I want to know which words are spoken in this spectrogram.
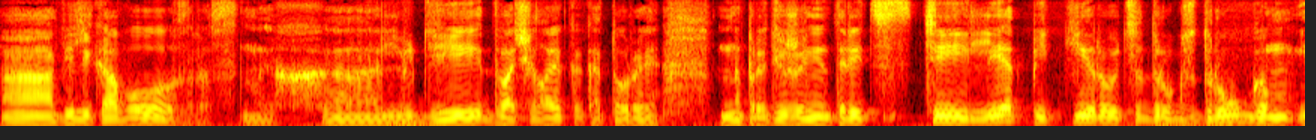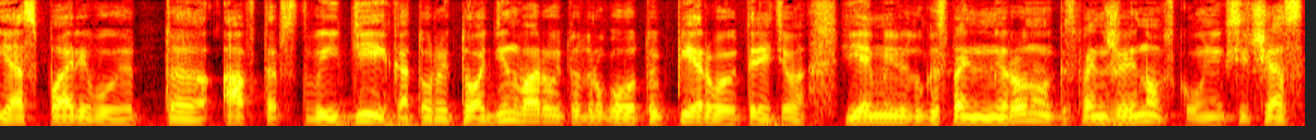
великовозрастных а, людей, два человека, которые на протяжении 30 лет пикируются друг с другом и оспаривают а, авторство идей, которые то один ворует у другого, то первого, у третьего. Я имею в виду господина Миронова господина Жириновского. У них сейчас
